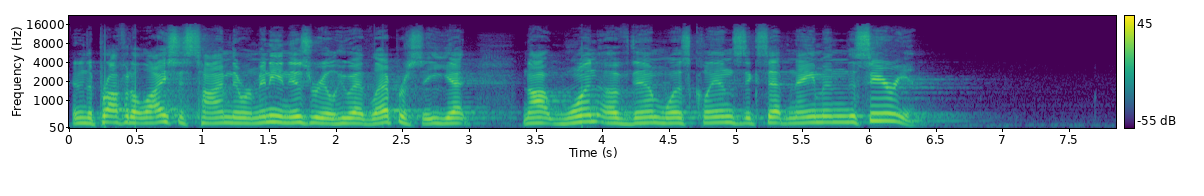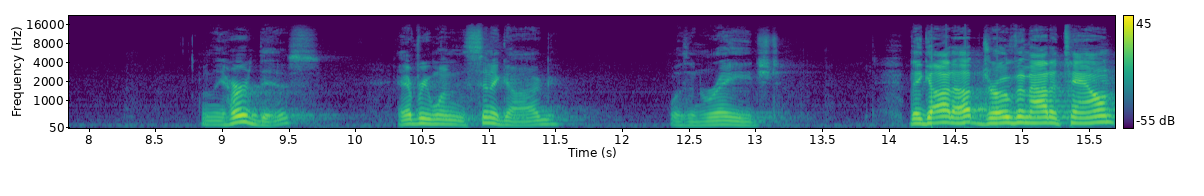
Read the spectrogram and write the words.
And in the prophet Elisha's time, there were many in Israel who had leprosy, yet not one of them was cleansed except Naaman the Syrian. When they heard this, everyone in the synagogue was enraged. They got up, drove him out of town,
